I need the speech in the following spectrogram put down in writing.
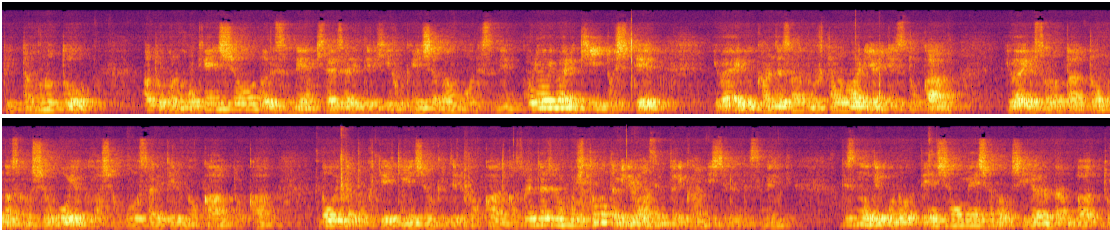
ーといったものとあとこの保険証のですね記載されている非保険者番号ですね。これをいわゆるキーとしていわゆる患者さんの負担割合ですとかいわゆるその他どんなその処方薬が処方されているのかとかどういった特定検診を受けているのかとかそういった情報をひとまとめでワンセットに管理してるんですね。ですのでこの電子証明書のシリアルナンバーと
